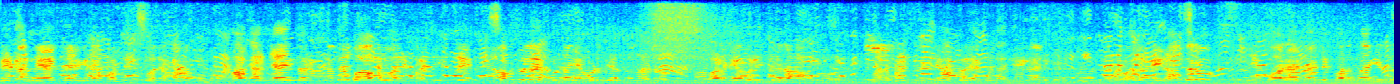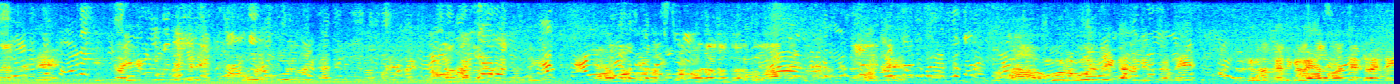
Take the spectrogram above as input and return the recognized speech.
మీకు అన్యాయం జరిగినా పట్టించుకోలేము మాకు అన్యాయం జరుగుతుంది బాబు అని ప్రశ్నించే హక్కు లేకుండా ఎవరు చేస్తున్నాడు వాళ్ళకి ఎవరు ఇచ్చారు హక్కు వాళ్ళు ప్రశ్నించే హక్కు లేకుండా చేయడానికి అందువల్ల మీరందరూ ఈ పోరాటాన్ని కొనసాగించాలంటే ఇంకా ఎక్కువ మందిని ఊరు ఊరిని కదిలించినప్పుడే మీకు సమాధానం దొరుకుతుంది సమాధానం జరుగుతుంది ఊరు ఊరిని కదిలించండి. ఇరవై మీదకి వేల మంది రండి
